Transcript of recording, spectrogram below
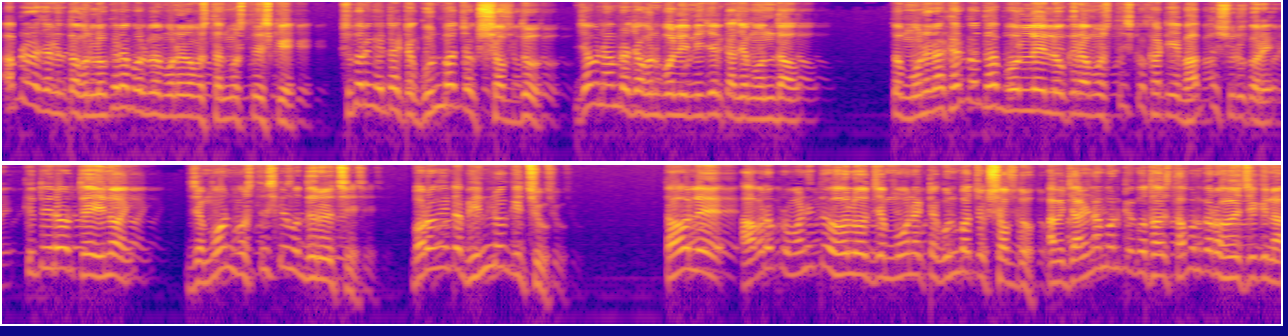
আপনারা জানেন তখন লোকেরা বলবে মনের অবস্থান মস্তিষ্কে। সুতরাং এটা একটা গুণবাচক শব্দ। যেমন আমরা যখন বলি নিজের কাজে মন দাও। তো মনে রাখার কথা বললে লোকেরা মস্তিষ্ক খাটিয়ে ভাবতে শুরু করে। কিন্তু এর অর্থ এই নয় যে মন মস্তিষ্কের মধ্যে রয়েছে, বরং এটা ভিন্ন কিছু। তাহলে আবারও প্রমাণিত হলো যে মন একটা গুণবাচক শব্দ। আমি জানি না মনকে কোথাও স্থাপন করা হয়েছে কিনা।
